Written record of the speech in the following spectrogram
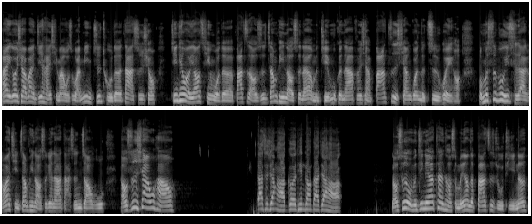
嗨，各位小伙伴，你今天还行吗？我是玩命之徒的大师兄。今天我邀请我的八字老师张平老师来到我们节目，跟大家分享八字相关的智慧哈。我们事不宜迟啊，赶快请张平老师跟大家打声招呼。老师下午好，大师兄好，各位听众大家好。老师，我们今天要探讨什么样的八字主题呢？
